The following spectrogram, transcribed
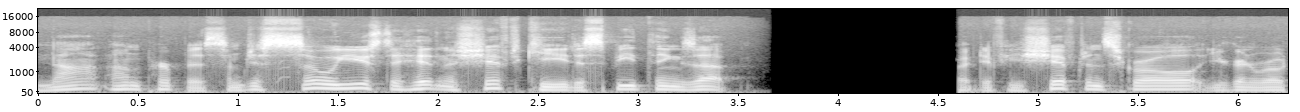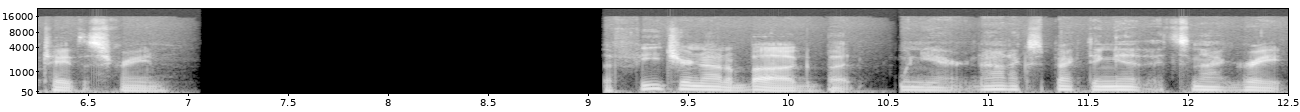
Not on purpose. I'm just so used to hitting the shift key to speed things up. But if you shift and scroll, you're going to rotate the screen. The feature, not a bug, but when you're not expecting it, it's not great.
